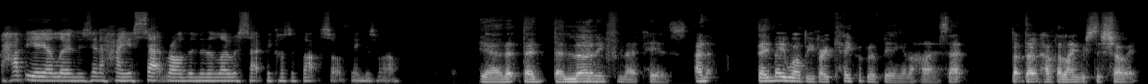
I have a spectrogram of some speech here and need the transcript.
have the EAL learners in a higher set rather than in the lower set because of that sort of thing as well. Yeah, they're, they're learning from their peers. And they may well be very capable of being in a higher set, but don't have the language to show it.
